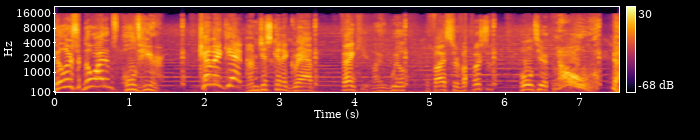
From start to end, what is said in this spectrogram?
Pillars, no items. Hold here. Come and get! I'm just gonna grab. Thank you. I will. If I survive, push to the. Hold here. No!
